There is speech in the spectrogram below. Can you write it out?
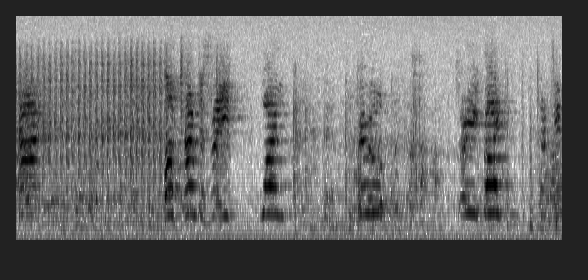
start! I'll count to three. One, two, three, right! That's it!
